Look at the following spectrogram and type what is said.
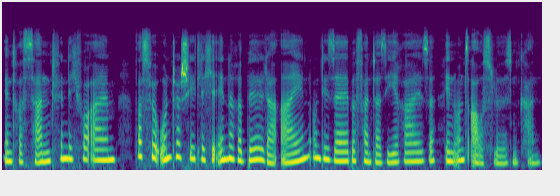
Interessant finde ich vor allem, was für unterschiedliche innere Bilder ein und dieselbe Fantasiereise in uns auslösen kann.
